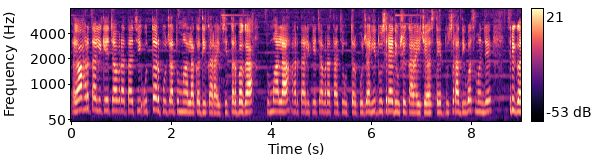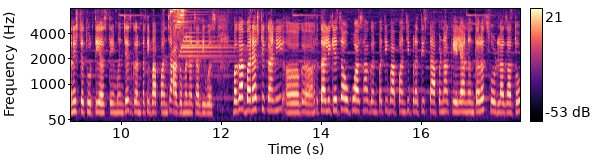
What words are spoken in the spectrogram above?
या हरतालिकेच्या व्रताची उत्तर पूजा तुम्हाला कधी करायची? तर बघा तुम्हाला हरतालिकेच्या व्रताची उत्तर पूजा ही दुसऱ्या दिवशी करायची असते. दुसरा दिवस म्हणजे श्री गणेश चतुर्थी असते. म्हणजेच गणपती बाप्पांच्या आगमनाचा दिवस. बघा बऱ्याच ठिकाणी हरतालिकेचा उपवास हा गणपती बाप्पांची प्रतिष्ठापना केल्यानंतरच सोडला जातो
